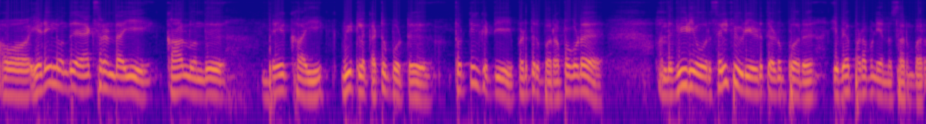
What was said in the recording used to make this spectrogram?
இடையில் இடையில வந்து ஆக்சிடெண்ட் ஆகி கால் வந்து பிரேக் ஆகி வீட்டில் கட்டு போட்டு தொட்டில் கட்டி படுத்திருப்பார். அப்போ கூட அந்த வீடியோ ஒரு செல்ஃபி வீடியோ எடுத்து அனுப்புவார். எப்படியா படம் பண்ணி அனுப்ப சார்பார்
